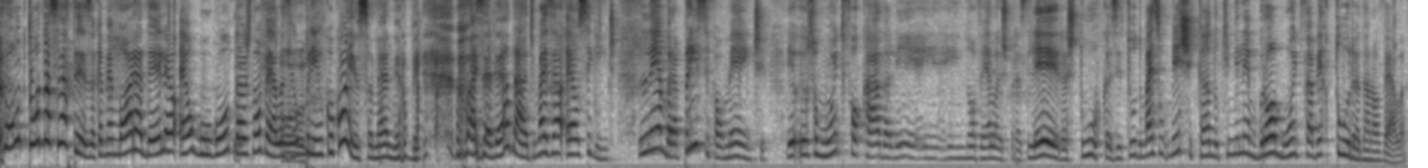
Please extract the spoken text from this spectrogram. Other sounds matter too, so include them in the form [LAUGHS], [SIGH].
com toda certeza, que a memória dele é, é o Google das novelas. Oh. Eu brinco com isso, né, Neuber? [LAUGHS] Mas é verdade. Mas é, é o seguinte: lembra, principalmente, eu, eu sou muito focada ali em, em novelas brasileiras, turcas e tudo, mas o mexicano que me lembrou muito foi a abertura da novela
